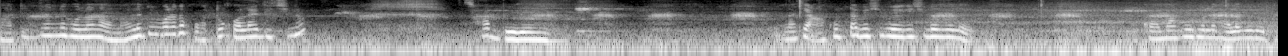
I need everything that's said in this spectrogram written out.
মাটির জন্য হলো না নাহলে তুমি বলে তো কত কলাই দিচ্ছিল সব বেরোয়। নাকি আঁকুরটা বেশি হয়ে গেছিল বলে? কম আঁকুর হলে ভালো বেরোতো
